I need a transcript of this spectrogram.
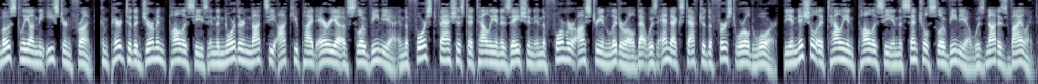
mostly on the Eastern Front, compared to the German policies in the northern Nazi-occupied area of Slovenia and the forced fascist Italianization in the former Austrian littoral that was annexed after the First World War. The initial Italian policy in the central Slovenia was not as violent.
